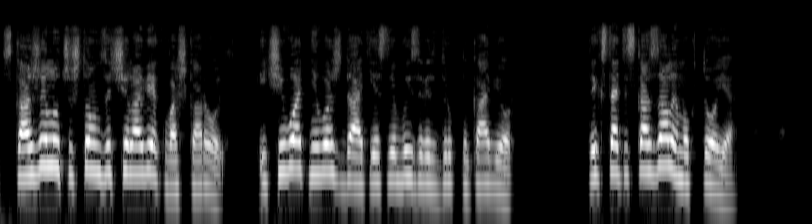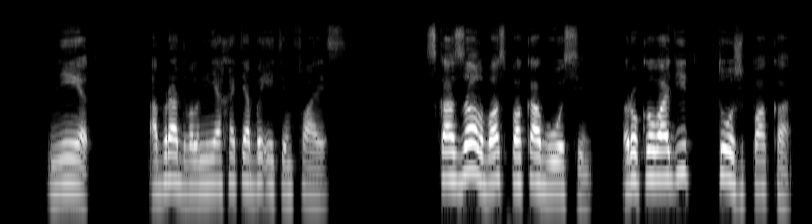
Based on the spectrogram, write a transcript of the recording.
Скажи лучше, что он за человек, ваш король, и чего от него ждать, если вызовет вдруг на ковер. Ты, кстати, сказал ему, кто я? Нет, обрадовал меня хотя бы этим Фаис. Сказал, вас пока восемь. Руководит тоже пока.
